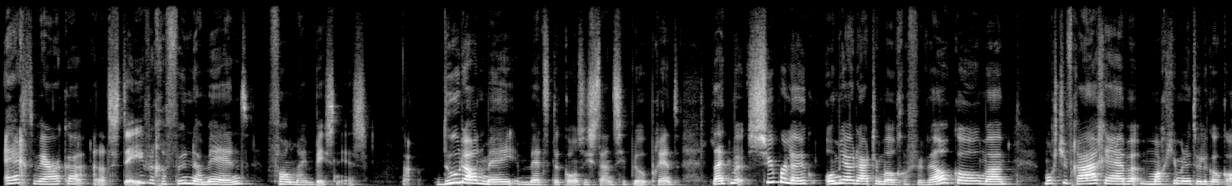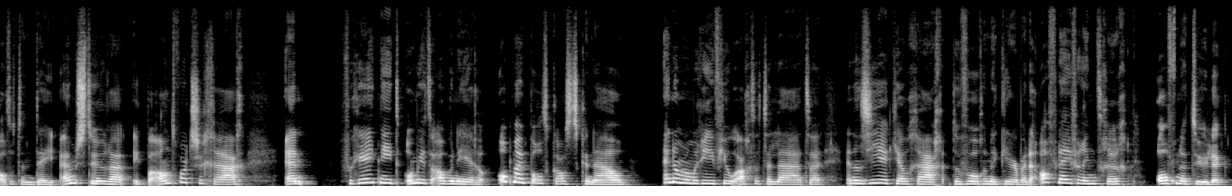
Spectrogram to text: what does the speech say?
echt werken aan het stevige fundament van mijn business. Nou, doe dan mee met de consistentie blueprint. Lijkt me super leuk om jou daar te mogen verwelkomen. Mocht je vragen hebben, mag je me natuurlijk ook altijd een DM sturen. Ik beantwoord ze graag. En vergeet niet om je te abonneren op mijn podcastkanaal en om een review achter te laten. En dan zie ik jou graag de volgende keer bij de aflevering terug. Of natuurlijk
